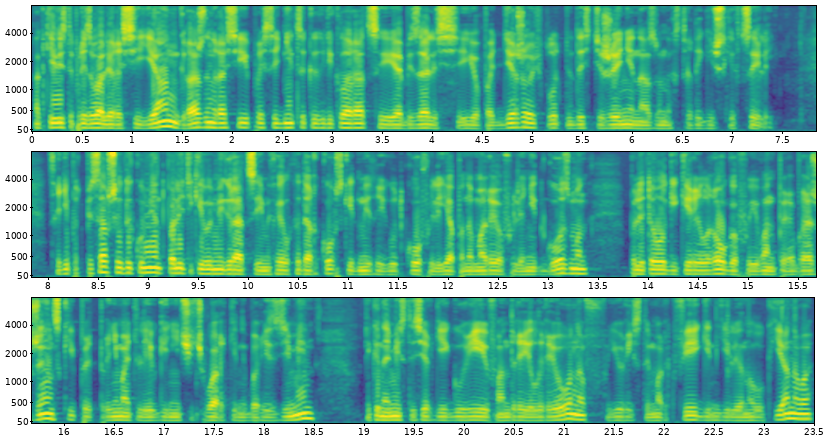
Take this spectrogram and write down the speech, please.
Активисты призвали россиян, граждан России присоединиться к их декларации и обязались ее поддерживать вплоть до достижения названных стратегических целей. Среди подписавших документ политики в эмиграции Михаил Ходорковский, Дмитрий Гудков, Илья Пономарев и Леонид Гозман, политологи Кирилл Рогов и Иван Преображенский, предприниматели Евгений Чичваркин и Борис Зимин – экономисты Сергей Гуреев, Андрей Ларионов, юристы Марк Фейгин, Елена Лукьянова,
